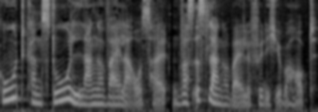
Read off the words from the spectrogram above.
gut kannst du Langeweile aushalten? Was ist Langeweile für dich überhaupt?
